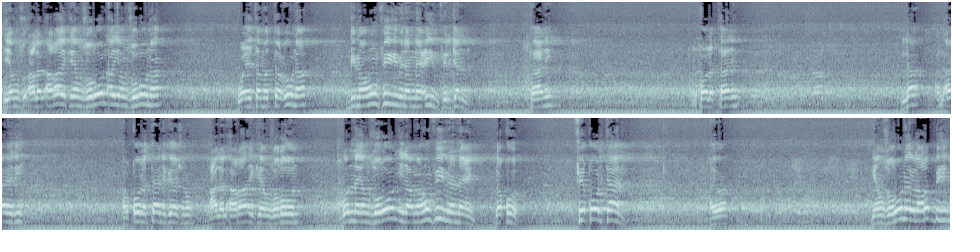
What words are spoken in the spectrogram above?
ينظر على الأرائك ينظرون أي ينظرون ويتمتعون بما هم فيه من النعيم في الجنة. ثاني. القول الثاني؟ لا الآية دي. القول الثاني فيها شنو؟ على الأرائك ينظرون. قلنا ينظرون إلى ما هم فيه من النعيم. ده قول. في قول ثاني. أيوة. ينظرون إلى ربهم.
